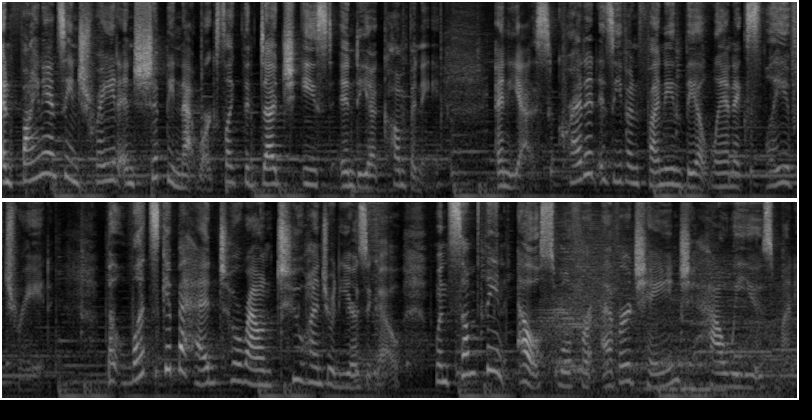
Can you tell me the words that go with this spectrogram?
and financing trade and shipping networks like the Dutch East India Company. And yes, credit is even funding the Atlantic slave trade. But let's skip ahead to around 200 years ago, when something else will forever change how we use money.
